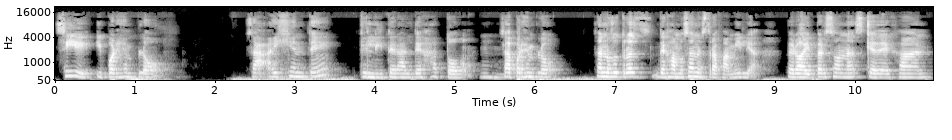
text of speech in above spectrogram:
Sí, y por ejemplo, o sea, hay gente que literal deja todo. O sea, por ejemplo, o sea, nosotras dejamos a nuestra familia, pero hay personas que dejan,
